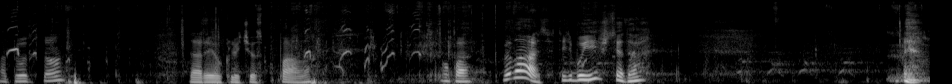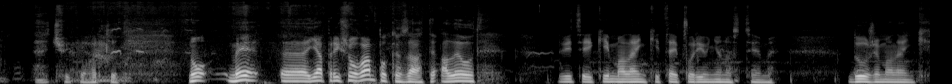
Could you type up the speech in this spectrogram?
А тут хто? Зараз я включу спала. Опа. Вилазь, ти боїшся, так? Да? Чуйте, гарчить. Ну, ми, е, я прийшов вам показати, але от дивіться, який маленький цей порівняно з цими. Дуже маленький.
